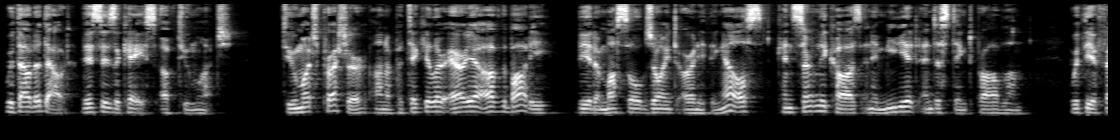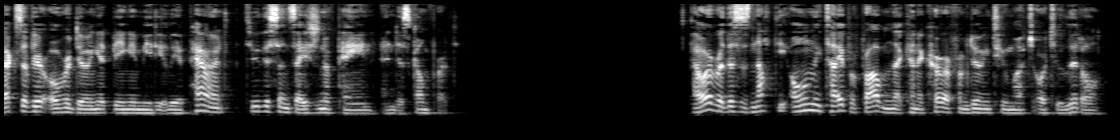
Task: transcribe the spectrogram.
Without a doubt, this is a case of too much. Too much pressure on a particular area of the body, be it a muscle, joint, or anything else, can certainly cause an immediate and distinct problem with the effects of your overdoing it being immediately apparent through the sensation of pain and discomfort. However, this is not the only type of problem that can occur from doing too much or too little.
